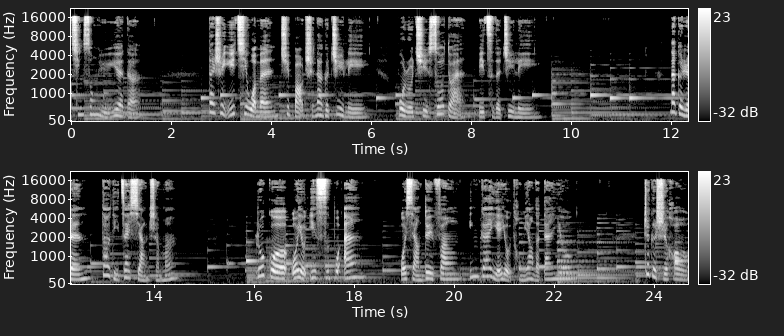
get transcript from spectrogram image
轻松愉悦的。但是，与其我们去保持那个距离，不如去缩短彼此的距离。那个人到底在想什么？如果我有一丝不安，我想对方应该也有同样的担忧。这个时候，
